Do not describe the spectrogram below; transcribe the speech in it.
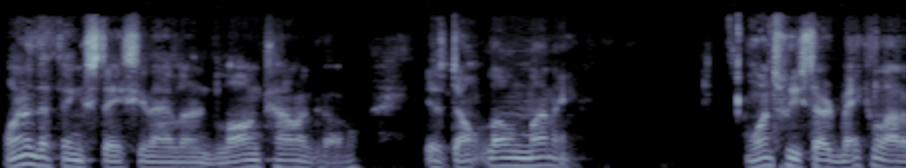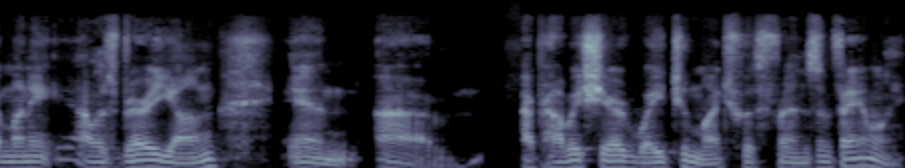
One of the things stacy and i learned a long time ago is don't loan money. Once we started making a lot of money i was very young and uh, i probably shared way too much with friends and family.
